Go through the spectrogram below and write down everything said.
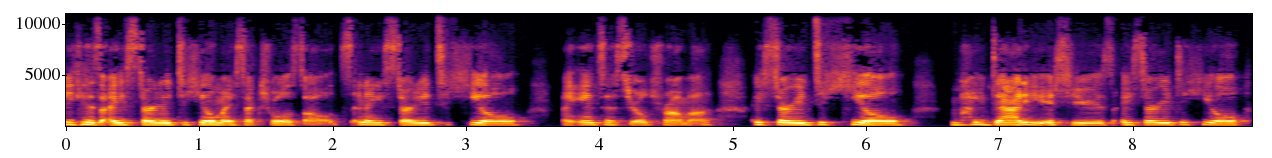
because I started to heal my sexual assaults and I started to heal my ancestral trauma. I started to heal my daddy issues. I started to heal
